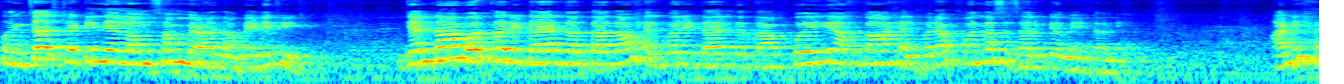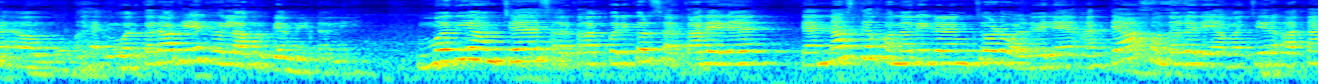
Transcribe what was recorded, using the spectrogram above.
खंयच्या स्टेटीन हे लमसम मेळना बेनिफीट जेन्ना वर्कर रिटायर जाता जावं हेल्पर रिटायर जाता पयलीं आमकां हेल्पराक पन्नास हजार रुपया मेळटाली. आनी वर्कराक एक लाख रुपया मेळटाली. मदीं आमचे सरकार परिकर सरकार येयले तेन्नाच ते हॉनरेरियम चड वाडयले आनी त्या हॉनरेरियमाचेर आतां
